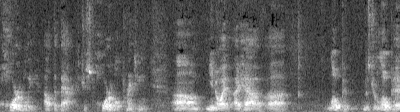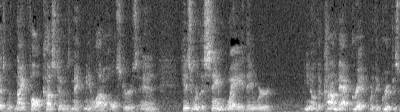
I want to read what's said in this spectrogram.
horribly out the back, just horrible printing. Um, you know, I, I have uh, Lopez, Mr. Lopez with Nightfall Customs make me a lot of holsters, and his were the same way. They were you know, the combat grip where the grip is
